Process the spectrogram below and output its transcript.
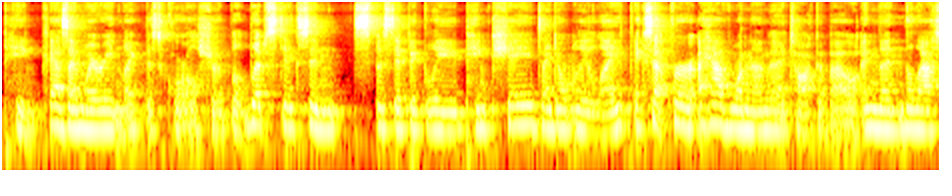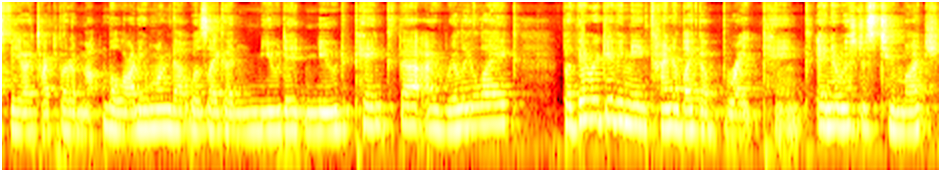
pink as I'm wearing like this coral shirt, but lipsticks and specifically pink shades I don't really like, except for I have one that I'm going to talk about. And then the last video I talked about a Milani one that was like a muted nude pink that I really like but they were giving me kind of like a bright pink and it was just too much.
